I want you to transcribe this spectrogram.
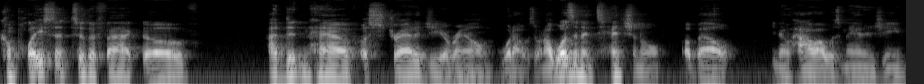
complacent to the fact of I didn't have a strategy around what I was doing. I wasn't intentional about you know how I was managing,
